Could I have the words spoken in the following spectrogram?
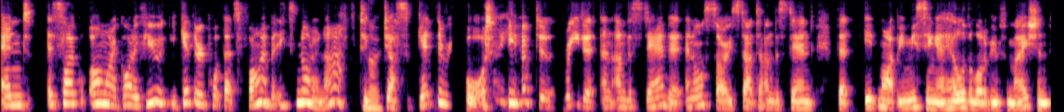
And it's like, oh my God, if you, you get the report, that's fine, but it's not enough to no. just get the report. you have to read it and understand it, and also start to understand that it might be missing a hell of a lot of information.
